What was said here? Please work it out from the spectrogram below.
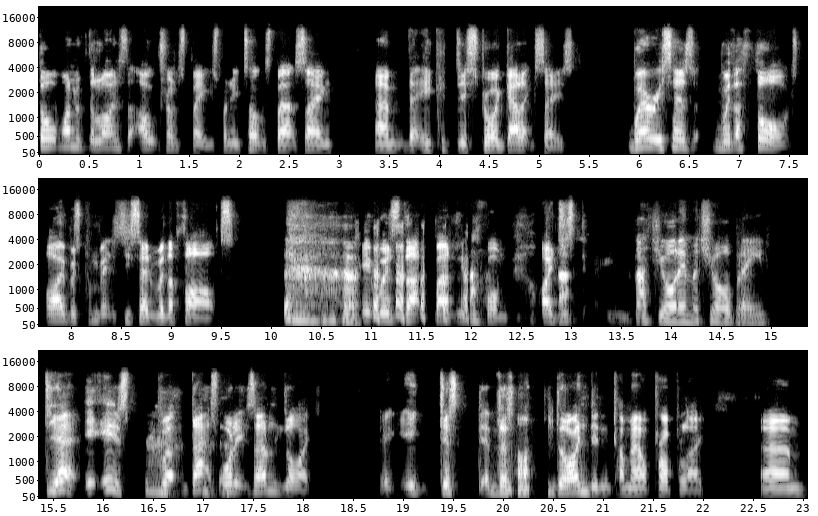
thought one of the lines that Ultron speaks when he talks about saying um, that he could destroy galaxies, where he says with a thought, I was convinced he said with a fart. It was that badly performed. I just That's your immature brain. yeah, it is, but that's what it sounded like. It, it just the line, the line didn't come out properly. Um,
